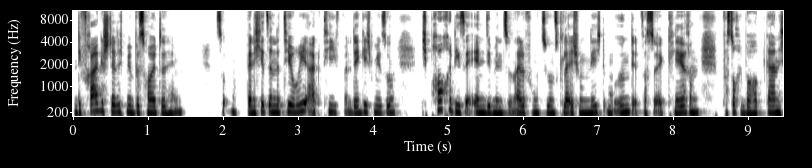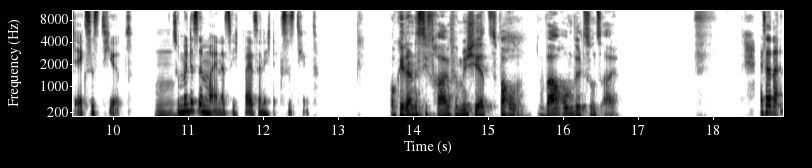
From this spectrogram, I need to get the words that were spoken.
Und die Frage stelle ich mir bis heute hin. So, wenn ich jetzt in der Theorie aktiv bin, denke ich mir so, ich brauche diese n-dimensionale Funktionsgleichung nicht, um irgendetwas zu erklären, was doch überhaupt gar nicht existiert. Hm. Zumindest in meiner Sichtweise nicht existiert. Okay, dann ist die Frage für mich jetzt, warum? Warum willst du uns all? Hat,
